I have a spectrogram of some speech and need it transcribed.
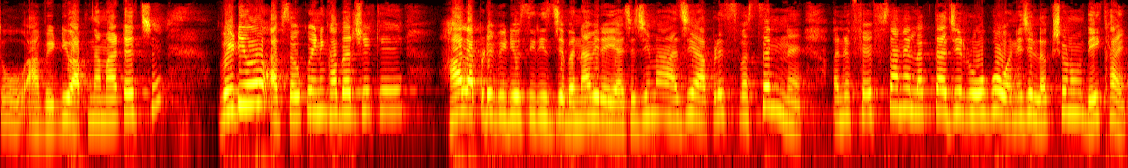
તો આ વીડિયો આપના માટે જ છે. વીડિયો આપ સૌ કોઈને ખબર છે કે હાલ આપણે વીડિયો સિરીઝ જે બનાવી રહ્યા છે, જેમાં આજે આપણે શ્વસનને અને ફેફસાને લગતા જે રોગો અને જે લક્ષણો દેખાય,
